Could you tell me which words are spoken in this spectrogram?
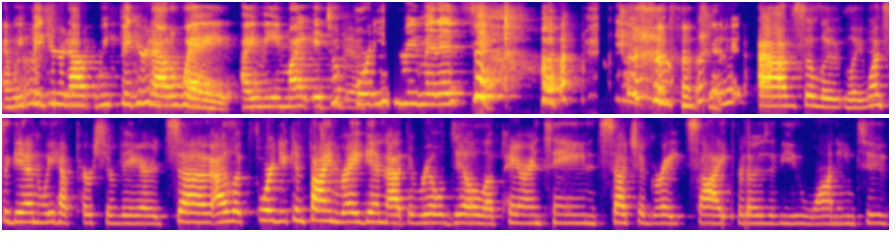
And we figured out we figured out a way. I mean, my it took 43 minutes. Absolutely. Once again, we have persevered. So I look forward. You can find Reagan at the Real Deal of Parenting. Such a great site for those of you wanting to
